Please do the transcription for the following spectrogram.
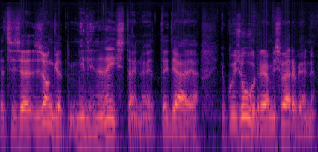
et siis, siis ongi, et milline neist on ju, et ei tea ja, ja kui suur ja mis värvi on ju.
